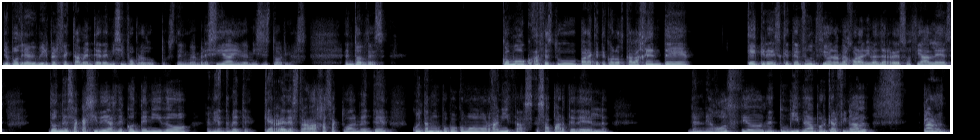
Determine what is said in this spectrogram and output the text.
yo podría vivir perfectamente de mis infoproductos, de mi membresía y de mis historias. Entonces, ¿cómo haces tú para que te conozca la gente? ¿Qué crees que te funciona mejor a nivel de redes sociales? ¿Dónde sacas ideas de contenido? Evidentemente, ¿qué redes trabajas actualmente? Cuéntame un poco cómo organizas esa parte del, del negocio, de tu vida, porque al final, claro,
